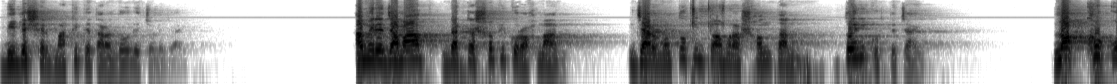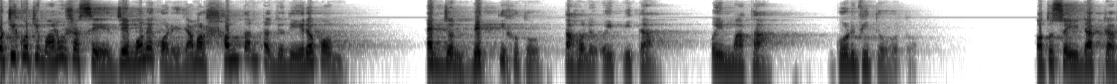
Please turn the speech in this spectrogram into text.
বিদেশের মাটিতে তারা দৌড়ে চলে যায়। আমিরে জামাত ডাক্তার শফিকুর রহমান যার মতো কিন্তু আমরা সন্তান তৈরি করতে চাই। লক্ষ কোটি কোটি মানুষ আছে যে মনে করে যে আমার সন্তানটা যদি এরকম একজন ব্যক্তি হতো, তাহলে ওই পিতা, ওই মাতা গর্বিত হতো। অথচ এই ডাক্তার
